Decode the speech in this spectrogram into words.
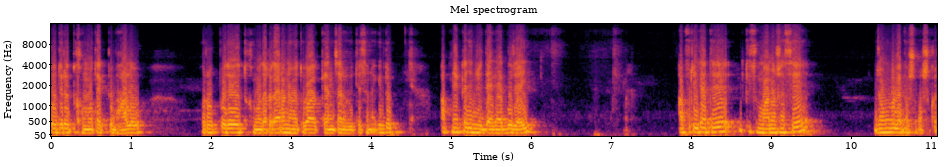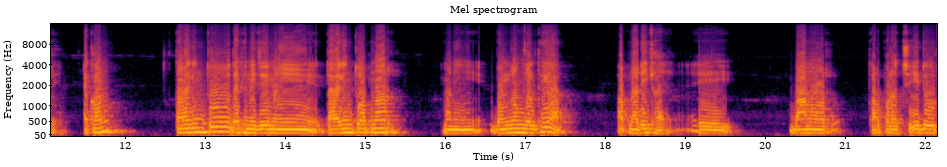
প্রতিরোধ ক্ষমতা একটু ভালো, রোগ প্রতিরোধ ক্ষমতার কারণে হয়তো বা ক্যান্সার হইতেছে না। কিন্তু আপনি একটা জিনিস দেখায় বুঝাই, আফ্রিকাতে কিছু মানুষ আছে, জঙ্গলে বসবাস করে। এখন তারা কিন্তু, দেখেন যে মানে তারা কিন্তু আপনার মানে বন জঙ্গল থেকে আপনারই খায়। এই বানর তারপর হচ্ছে ইঁদুর,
